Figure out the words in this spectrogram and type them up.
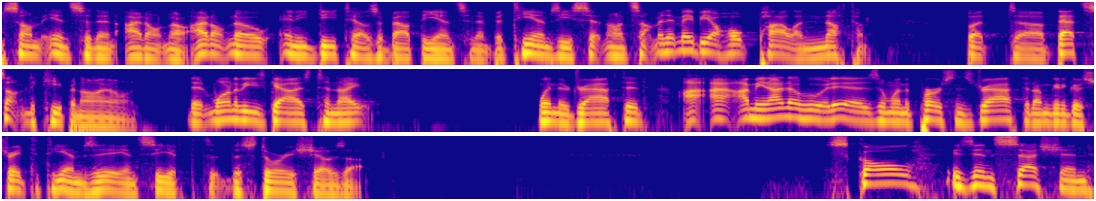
some incident. I don't know. I don't know any details about the incident, but TMZ sitting on something. And it may be a whole pile of nothing, but uh, that's something to keep an eye on. That one of these guys tonight, when they're drafted, I, I, I mean, I know who it is, and when the person's drafted, I'm going to go straight to TMZ and see if the story shows up. Skull is in session.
